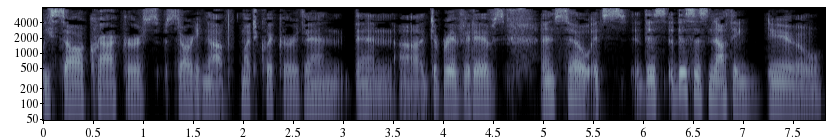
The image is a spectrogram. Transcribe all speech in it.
we saw crackers starting up much quicker than, than, uh, derivatives. And so it's, this, this is nothing new,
